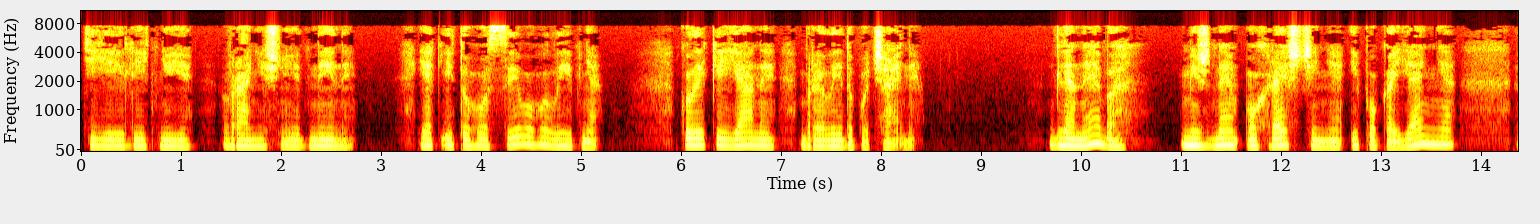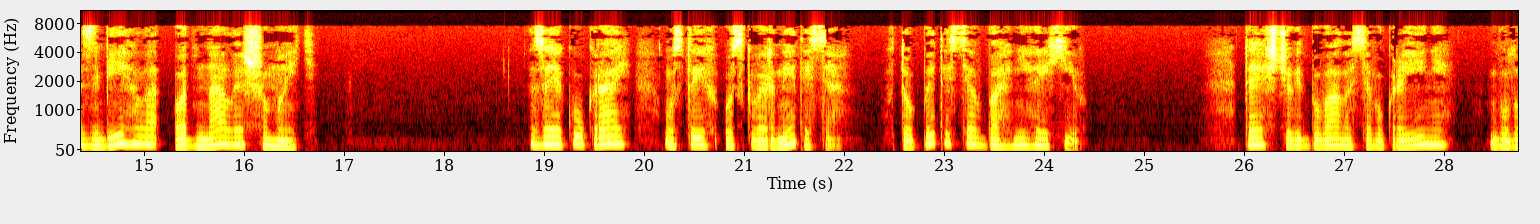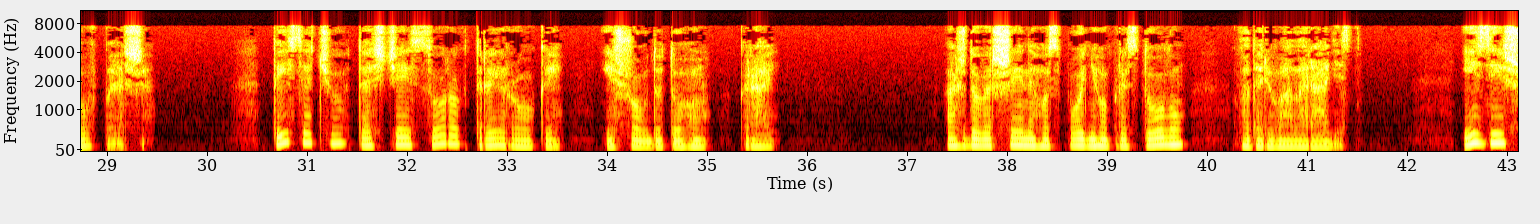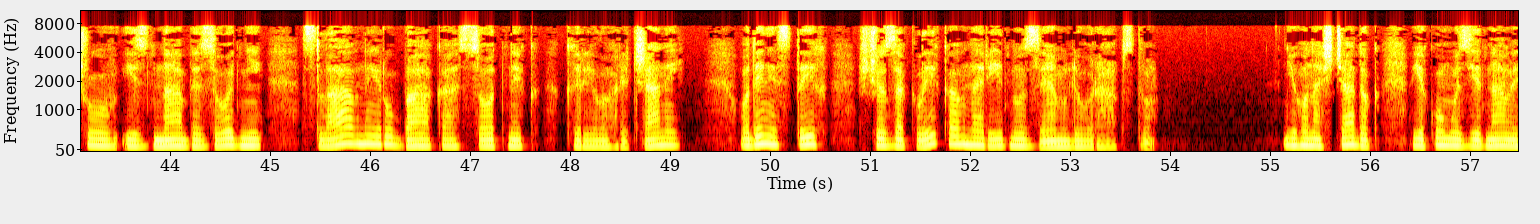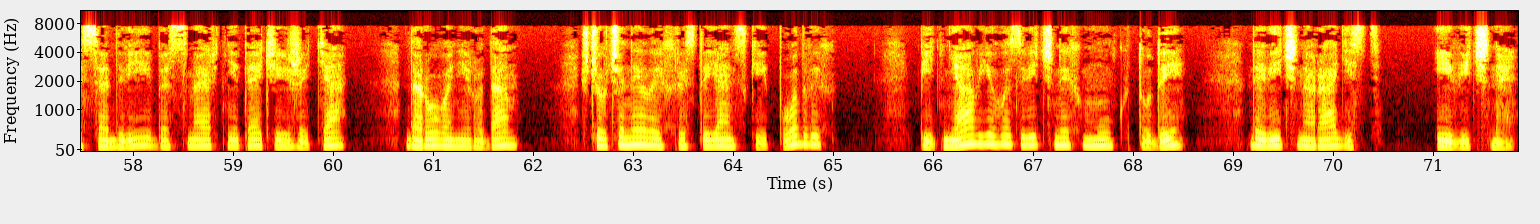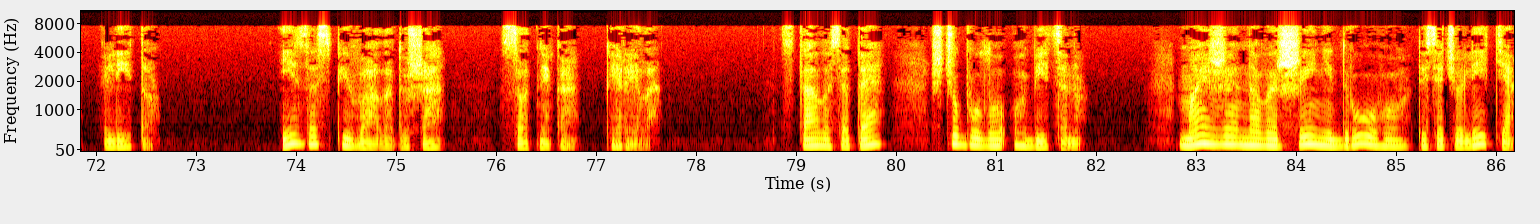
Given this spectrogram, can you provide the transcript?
тієї літньої вранішньої днини, як і того сивого липня, коли кияни брели до почайни. Для неба між днем охрещення і покаяння збігла одна лиш мить, за яку край устиг осквернитися, втопитися в багні гріхів. Те, що відбувалося в Україні, було вперше. Тисячу та ще й сорок три роки ішов до того край. Аж до вершини Господнього престолу владарювала радість. І зійшов із дна безодні славний рубака, сотник Кирило Гречаний, один із тих, що закликав на рідну землю рабство. Його нащадок, в якому з'єдналися дві безсмертні течії життя даровані родам, що вчинили християнський подвиг, підняв його з вічних мук туди, де вічна радість і вічне літо. І заспівала душа сотника Кирила. Сталося те, що було обіцяно. Майже на вершині другого тисячоліття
